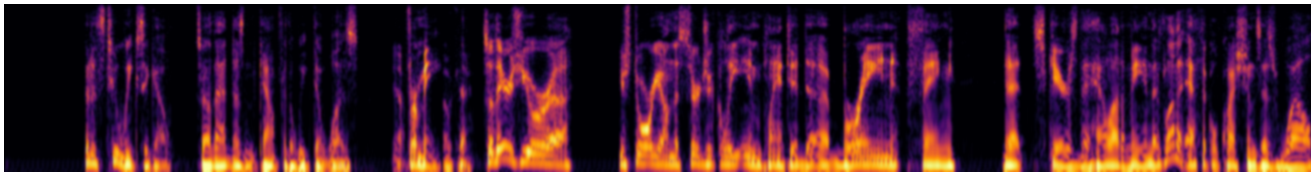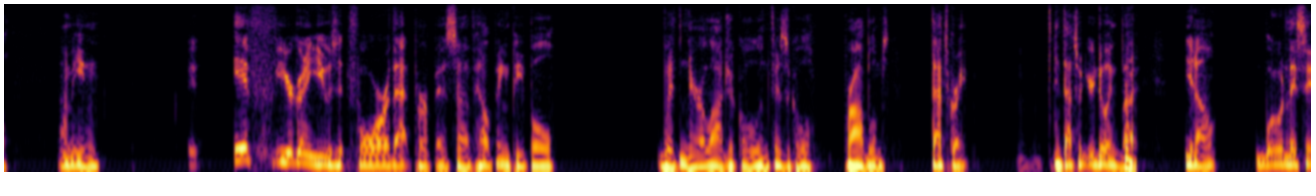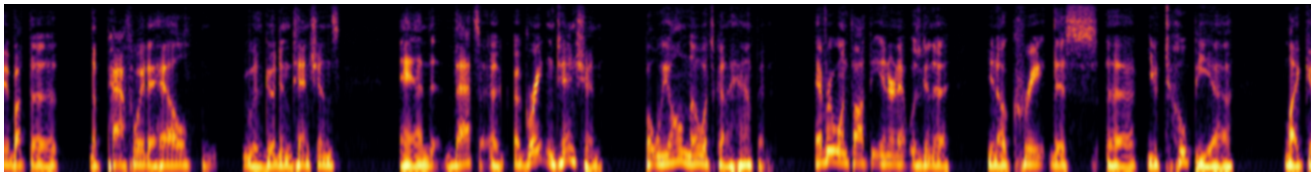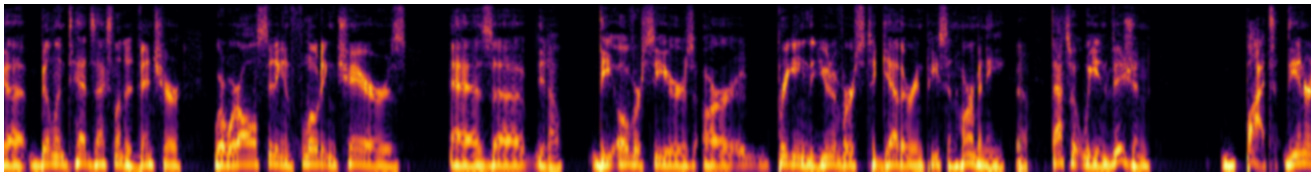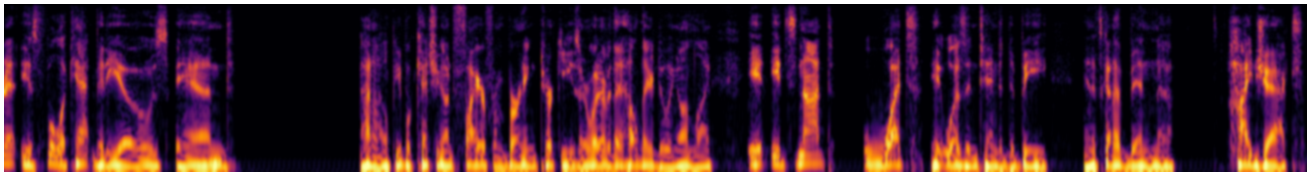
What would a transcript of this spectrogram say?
but it's two weeks ago, so that doesn't count for the week that was Yeah. for me. Okay. So there's your uh, your story on the surgically implanted uh, brain thing that scares the hell out of me, and there's a lot of ethical questions as well. I mean, if you're going to use it for that purpose of helping people with neurological and physical problems, that's great. If that's what you're doing, but you know, what, what do they say about the the pathway to hell with good intentions? And that's a, a great intention, but we all know what's going to happen. Everyone thought the internet was going to, you know, create this uh, utopia like uh, Bill and Ted's Excellent Adventure, where we're all sitting in floating chairs as, uh, you know, the overseers are bringing the universe together in peace and harmony. Yeah. That's what we envision. But the internet is full of cat videos and I don't know, people catching on fire from burning turkeys or whatever the hell they're doing online. It, it's not what it was intended to be, and it's kind of been uh, hijacked.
